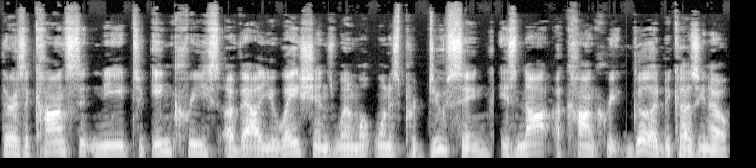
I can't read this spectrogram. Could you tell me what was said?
there is a constant need to increase evaluations when what one is producing is not a concrete good because, you know,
